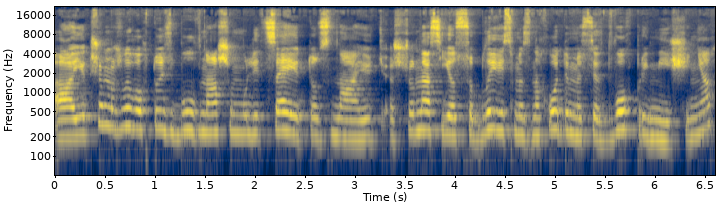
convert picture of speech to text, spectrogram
Якщо, можливо, хтось був в нашому ліцеї, то знають, що у нас є особливість, ми знаходимося в двох приміщеннях.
